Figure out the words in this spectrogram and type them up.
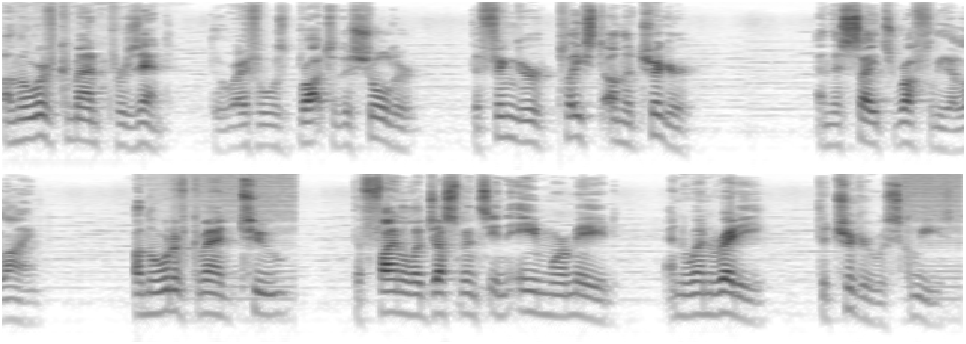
On the word of command present, the rifle was brought to the shoulder, the finger placed on the trigger, and the sights roughly aligned. On the word of command 2, the final adjustments in aim were made, and when ready, the trigger was squeezed.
